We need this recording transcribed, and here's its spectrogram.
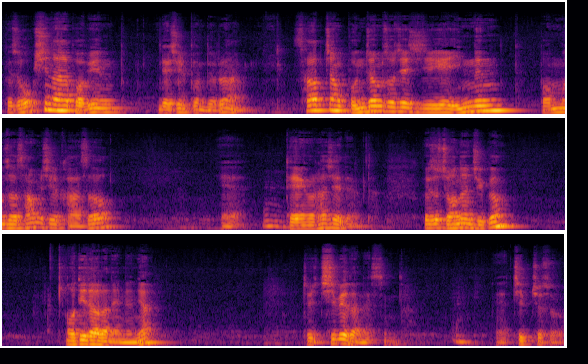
그래서 혹시나 법인 내실 분들은 사업장 본점 소재지에 있는 법무사 사무실 가서 예, 음. 대행을 하셔야 됩니다. 그래서 저는 지금 어디다가 냈느냐? 저희 집에다 냈습니다. 예, 집 주소로.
